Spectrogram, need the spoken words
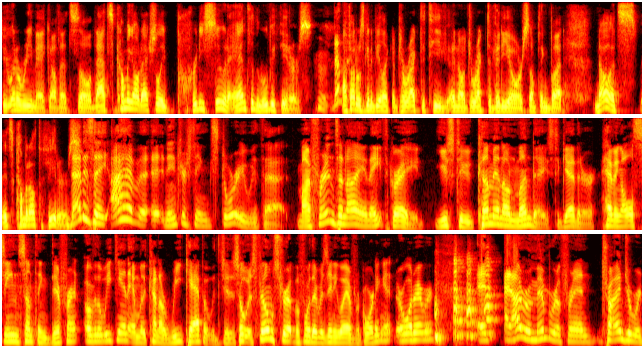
doing a remake of it, so that's coming out actually pretty soon and to the movie theaters. Hmm, I thought it was going to be like a direct to TV, you know, direct to video or something, but no, it's it's coming out to theaters. That is a. I have a, an interesting story with that. My friends and I in eighth grade used to come in on Mondays together, having all seen something different over the weekend, and would kind of recap it with each other. So it was film strip before there was any way of recording it or whatever. and and I remember a friend trying to re-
